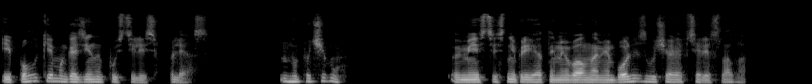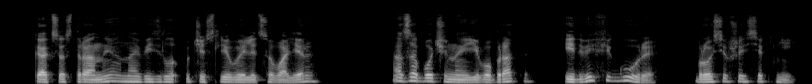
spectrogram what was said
и полки магазина пустились в пляс. «Ну почему?» Вместе с неприятными волнами боли звучали в теле слова. Как со стороны она видела участливое лицо Валеры, озабоченное его брата и две фигуры, бросившиеся к ней.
